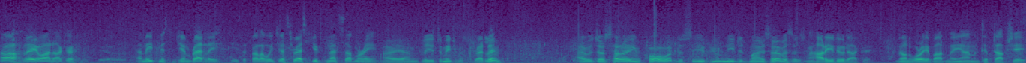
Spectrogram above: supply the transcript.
Oh, there you are, Doctor. Uh, meet Mr. Jim Bradley. He's the fellow we just rescued from that submarine. I am pleased to meet you, Mr. Bradley. I was just hurrying forward to see if you needed my services. Now, how do you do, Doctor? Don't worry about me. I'm in tip top shape.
